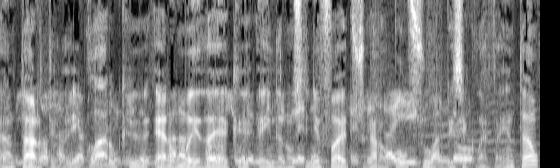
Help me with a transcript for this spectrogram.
Antártida. E claro que era uma ideia que ainda não se tinha feito, chegar ao Polo Sul de bicicleta. Então,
